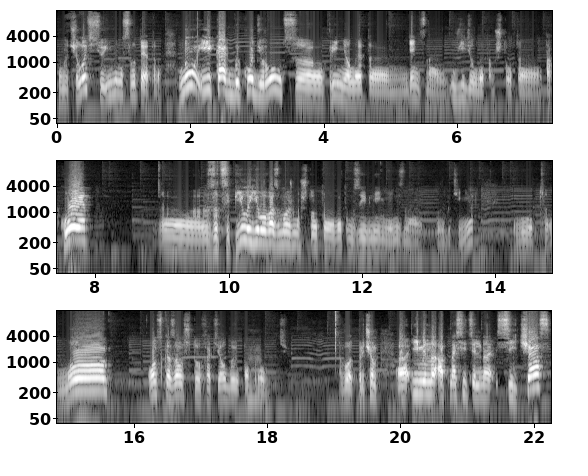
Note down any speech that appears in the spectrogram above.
Но началось все именно с вот этого. Ну и как бы Коди Роудс э, принял это, я не знаю, увидел в этом что-то такое, э, зацепило его, возможно, что-то в этом заявлении, я не знаю, может быть и нет. Вот. Но он сказал, что хотел бы попробовать. Вот, причем э, именно относительно сейчас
